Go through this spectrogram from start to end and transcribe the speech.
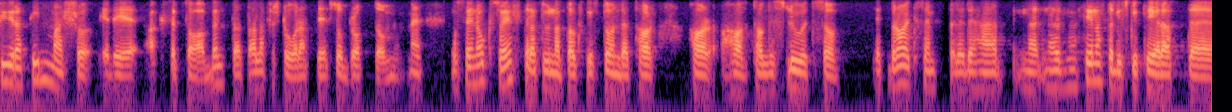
fyra timmar så är det acceptabelt att alla förstår att det är så bråttom. Men, och sen också efter att undantagstillståndet har, har, har tagit slut så ett bra exempel är det här när, när man senast har diskuterat eh,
